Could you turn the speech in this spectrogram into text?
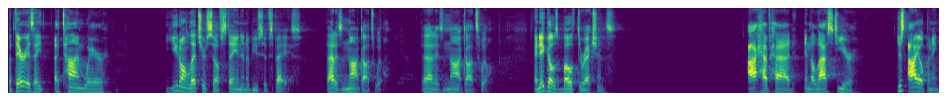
But there is a, a time where you don't let yourself stay in an abusive space. That is not God's will. That is not God's will. And it goes both directions. I have had in the last year, just eye opening,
